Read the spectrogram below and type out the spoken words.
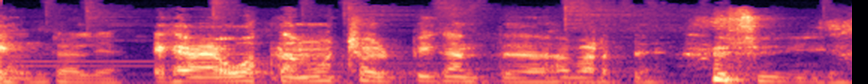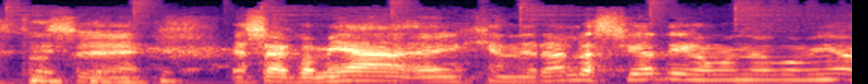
comido en realidad. es que me gusta mucho el picante aparte. Sí, entonces, esa comida en general asiática, cuando he comido,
